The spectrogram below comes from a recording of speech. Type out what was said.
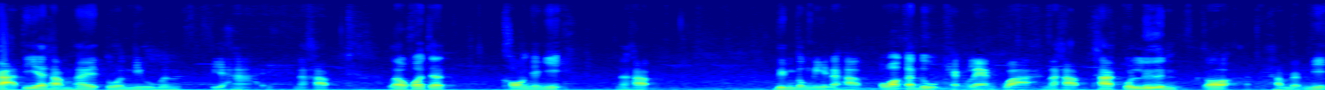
กาสที่จะทำให้ตัวนิ้วมันเสียหายนะครับ เราก็จะคล้องอย่างนี้นะครับ ดึงตรงนี้นะครับ เพราะว่ากระดูกแข็งแรงกว่านะครับ ถ้ากลัวลื่นก็ทำแบบนี้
